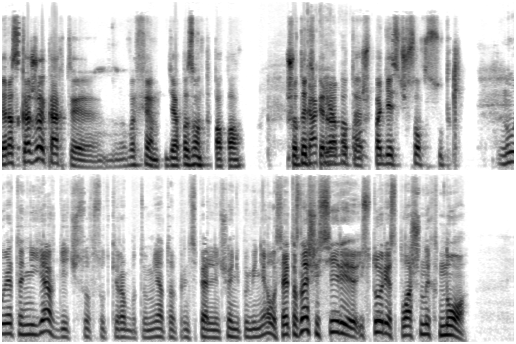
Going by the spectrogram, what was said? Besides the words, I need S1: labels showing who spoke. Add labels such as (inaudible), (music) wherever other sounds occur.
S1: Ты расскажи, как ты в FM диапазон-то попал? Что ты
S2: Как
S1: теперь работаешь по 10 часов в сутки?
S2: Ну, это не я в 10 часов в сутки работаю, у меня-то принципиально ничего не поменялось. А это, знаешь, из серии «История сплошных «но».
